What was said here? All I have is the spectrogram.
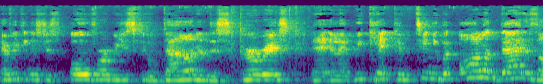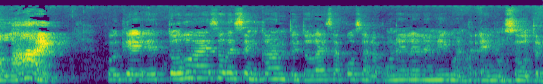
everything is just over. We just feel down and discouraged and, and like we can't continue. But all of that is a lie. Porque eh, todo eso desencanto y toda esa cosa la pone el enemigo entre, en nosotros.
